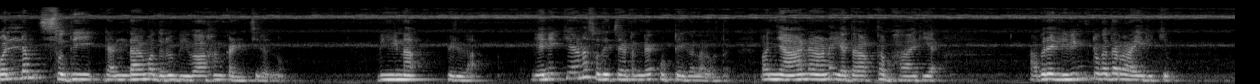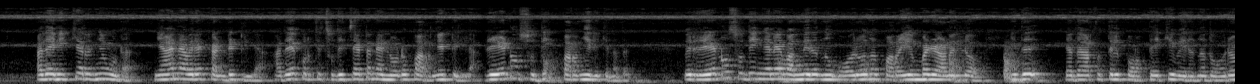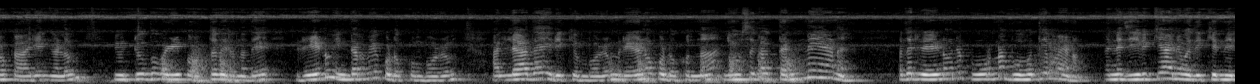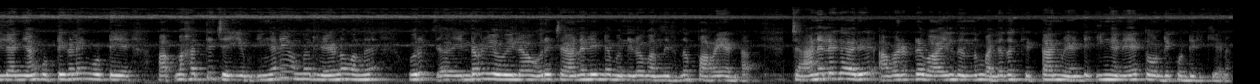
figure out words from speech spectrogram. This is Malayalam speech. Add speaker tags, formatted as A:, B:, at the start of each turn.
A: കൊല്ലം സുധി രണ്ടാമതൊരു വിവാഹം കഴിച്ചിരുന്നു. വീണ പിള്ള. എനിക്കാണ് സുധിച്ചേട്ടന്റെ കുട്ടികളുള്ളത്. അപ്പം ഞാനാണ് യഥാർത്ഥ ഭാര്യ. അവരെ ലിവിങ് ടുഗദർ ആയിരിക്കും. അതെനിക്കറിഞ്ഞുകൂടാ? ഞാൻ അവരെ കണ്ടിട്ടില്ല. അതേക്കുറിച്ച് സുധിച്ചേട്ടൻ എന്നോട് പറഞ്ഞിട്ടില്ല. രേണു സുധി പറഞ്ഞിരിക്കുന്നത്. ഒരു രേണു സുധി ഇങ്ങനെ വന്നിരുന്നു ഓരോന്ന് പറയുമ്പോഴാണല്ലോ ഇത് യഥാർത്ഥത്തിൽ പുറത്തേക്ക് വരുന്നത്. ഓരോ കാര്യങ്ങളും യൂട്യൂബ് വഴി പുറത്തു വരുന്നത്. രേണു ഇന്റർവ്യൂ കൊടുക്കുമ്പോഴും അല്ലാതെ ഇരിക്കുമ്പോഴും രേണു കൊടുക്കുന്ന ന്യൂസുകൾ തന്നെയാണ്. അത് രേണുവിന് പൂർണ ബോധ്യം വേണം. എന്നെ ജീവിക്കാൻ അനുവദിക്കുന്നില്ല. ഞാൻ കുട്ടികളെയും കൂട്ടി ആത്മഹത്യ ചെയ്യും. ഇങ്ങനെയൊന്നും രേണു വന്ന് ഒരു ഇന്റർവ്യൂവിലോ ഒരു ചാനലിന്റെ മുന്നിലോ വന്നിരുന്ന് പറയണ്ട. ചാനലുകാർ അവരുടെ വായിൽ നിന്നും വല്ലത് കിട്ടാൻ വേണ്ടി ഇങ്ങനെ തോണ്ടിക്കൊണ്ടിരിക്കുകയാണ്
